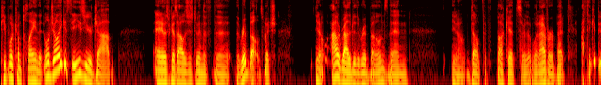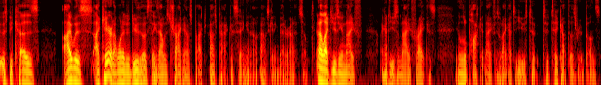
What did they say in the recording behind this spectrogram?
people would complain that well Joey gets the easier job, and it was because I was just doing the the the rib bones, which, you know, I would rather do the rib bones than, you know, dump the buckets or the whatever. But I think it was because I was I cared. I wanted to do those things. I was tracking. I was I was practicing, and I, I was getting better at it. So and I liked using a knife. I got to use a knife, right? Because a little pocket knife is what I got to use to to take out those rib bones.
